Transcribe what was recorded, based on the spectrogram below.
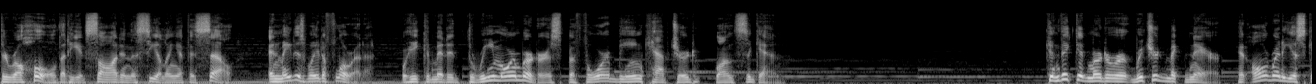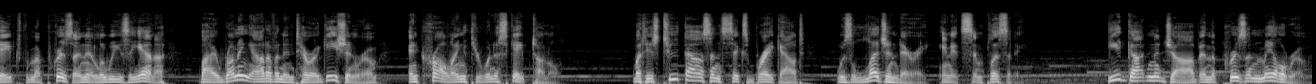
through a hole that he had sawed in the ceiling of his cell and made his way to Florida, where he committed three more murders before being captured once again. Convicted murderer Richard McNair had already escaped from a prison in Louisiana by running out of an interrogation room and crawling through an escape tunnel. But his 2006 breakout was legendary in its simplicity. He had gotten a job in the prison mailroom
